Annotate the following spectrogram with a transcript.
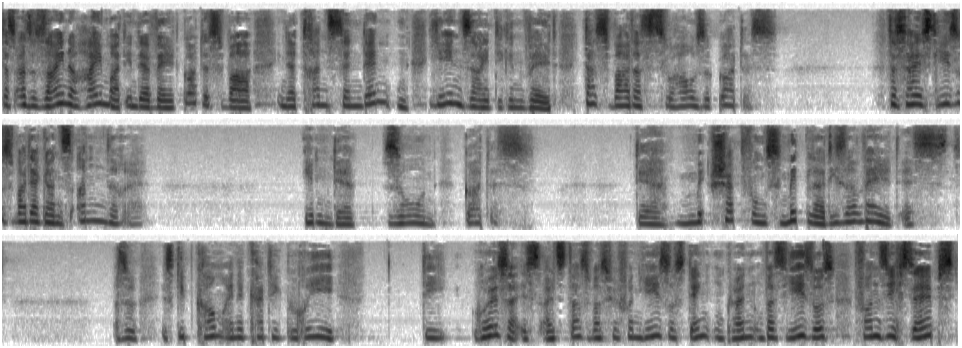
dass also seine Heimat in der Welt Gottes war, in der transzendenten, jenseitigen Welt. Das war das Zuhause Gottes. Das heißt, Jesus war der ganz andere, eben der Sohn Gottes, der Schöpfungsmittler dieser Welt ist. Also es gibt kaum eine Kategorie, die größer ist als das, was wir von Jesus denken können und was Jesus von sich selbst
